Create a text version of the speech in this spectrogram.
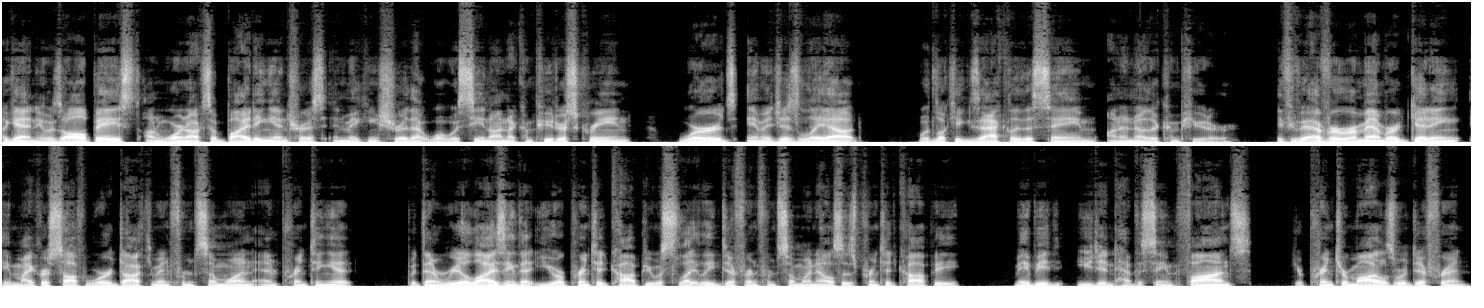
Again, it was all based on Warnock's abiding interest in making sure that what was seen on a computer screen, words, images, layout, would look exactly the same on another computer. If you've ever remembered getting a Microsoft Word document from someone and printing it, but then realizing that your printed copy was slightly different from someone else's printed copy, maybe you didn't have the same fonts, your printer models were different,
